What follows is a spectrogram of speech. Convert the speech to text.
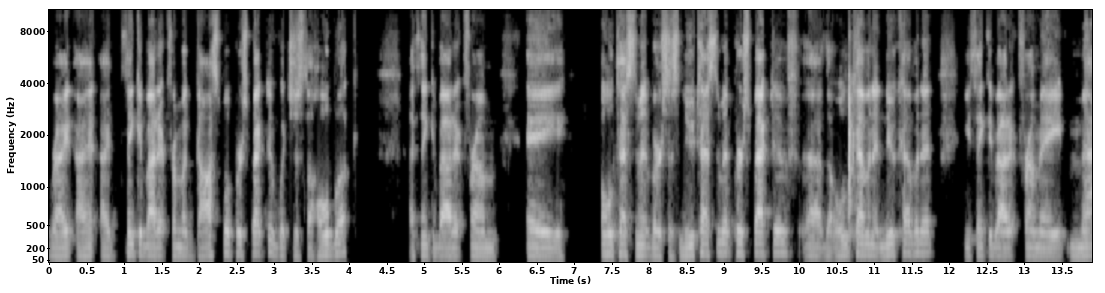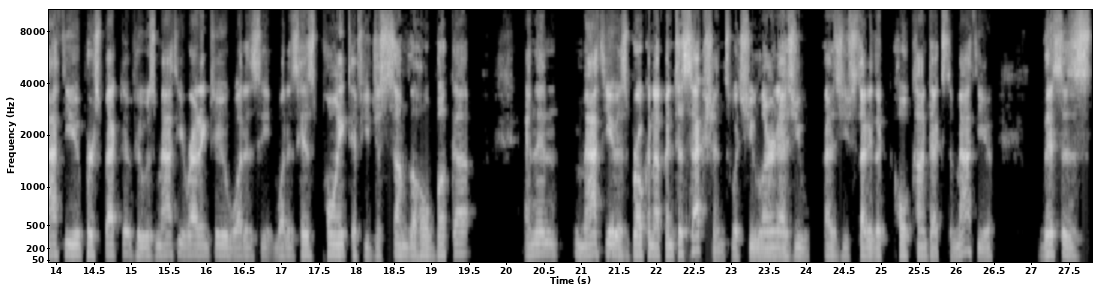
right? I, I think about it from a gospel perspective which is the whole book. I think about it from a old testament versus new testament perspective uh, the old covenant new covenant. You think about it from a matthew perspective who was matthew writing to? What is he what is his point if you just sum the whole book up? And then matthew is broken up into sections which you learn as you as you study the whole context of matthew. This is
